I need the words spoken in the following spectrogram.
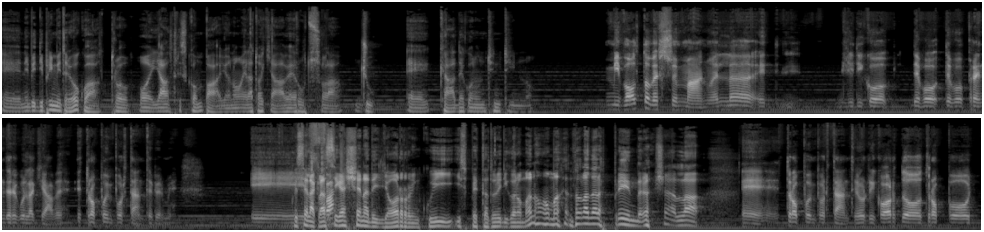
e ne vedi i primi tre o quattro, poi gli altri scompaiono e la tua chiave ruzzola giù e cade con un tintinno. Mi volto verso Emanuel e gli dico devo, devo prendere quella chiave, è troppo importante per me. E Questa è la classica fa... scena degli horror in cui gli spettatori dicono ma no, ma non andare a prendere, lasciala là è troppo importante, è un ricordo troppo,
